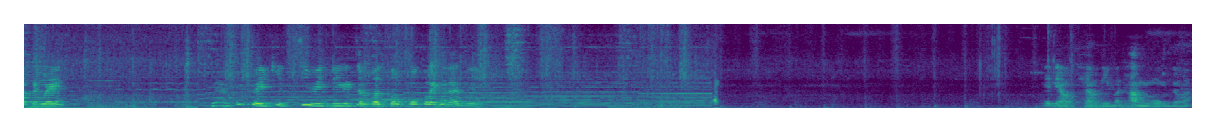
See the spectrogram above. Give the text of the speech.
ตรจังเลยไม่เคยคิดชีวิตนี้จะมาตกมกอะไรขนาดนี้ไอแนวแถวนี้มันทำงงจังวะ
